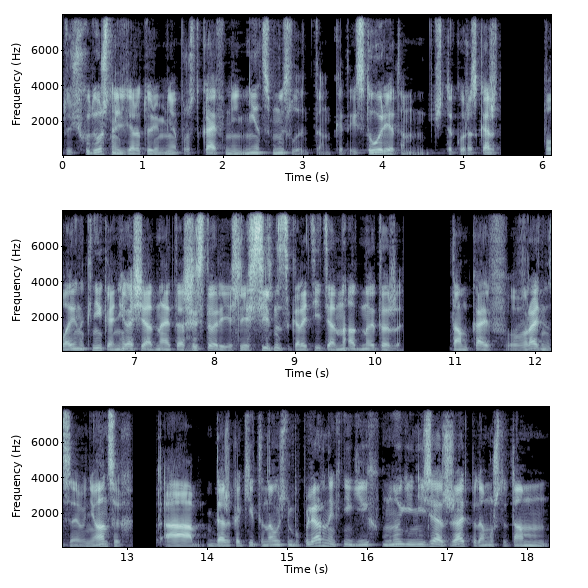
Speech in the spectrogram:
то есть в художественной литературе мне просто кайф, мне нет смысла там, к этой истории история, там что такое расскажет. Половина книг, они вообще одна и та же история. Если сильно сократить, она одно и то же. Там кайф в разнице, в нюансах. А даже какие-то научно-популярные книги, их многие нельзя сжать, потому что там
